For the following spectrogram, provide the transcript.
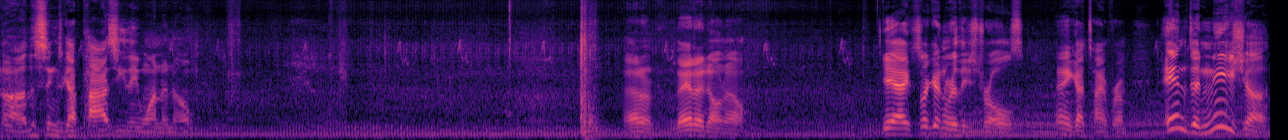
Uh, this thing's got posi. They want to know. I don't. That I don't know. Yeah, start getting rid of these trolls. I ain't got time for them. Indonesia.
